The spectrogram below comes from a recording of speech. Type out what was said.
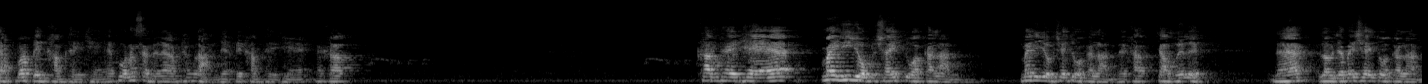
จับว่าเป็นคำไทยแท้พวกลักษณะนามทั้งหลายเนี่ยเป็นคำไทยแท้นะครับคำไทยแท้ไม่นิยมใช้ตัวกลัน ไม่นิยมใช้ตัวกลันนะครับจำไว้เลยนะเราจะไม่ใช้ตัวกลัน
